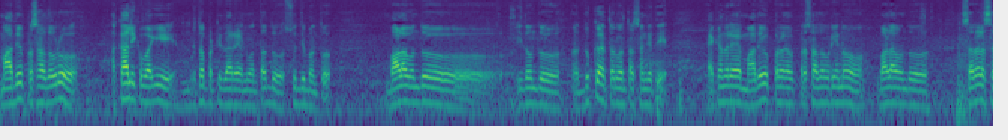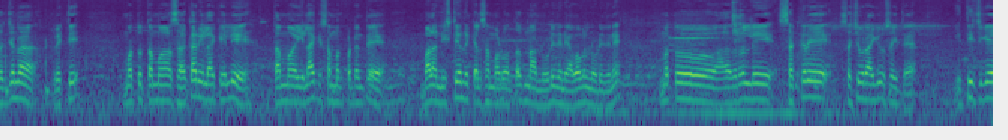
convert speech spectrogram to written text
ಮಹಾದೇವ್ ಪ್ರಸಾದ್ ಅವರು ಅಕಾಲಿಕವಾಗಿ ಮೃತಪಟ್ಟಿದ್ದಾರೆ ಅನ್ನುವಂಥದ್ದು ಸುದ್ದಿ ಬಂತು. ಭಾಳ ಒಂದು, ಇದೊಂದು ದುಃಖ ತರುವಂಥ ಸಂಗತಿ. ಯಾಕಂದರೆ ಮಹಾದೇವ್ ಪ್ರ, ಪ್ರಸಾದ್ ಅವರೇನು ಭಾಳ ಒಂದು ಸರಳ ಸಜ್ಜನ ವ್ಯಕ್ತಿ. ಮತ್ತು ತಮ್ಮ ಸಹಕಾರಿ ಇಲಾಖೆಯಲ್ಲಿ ತಮ್ಮ ಇಲಾಖೆ ಸಂಬಂಧಪಟ್ಟಂತೆ ಭಾಳ ನಿಷ್ಠೆಯಿಂದ ಕೆಲಸ ಮಾಡುವಂಥದ್ದು ನಾನು ನೋಡಿದ್ದೀನಿ, ಯಾವಾಗಲೂ ನೋಡಿದ್ದೀನಿ. ಮತ್ತು ಅದರಲ್ಲಿ ಸಕ್ಕರೆ ಸಚಿವರಾಗಿಯೂ ಸಹಿತ ಇತ್ತೀಚೆಗೆ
